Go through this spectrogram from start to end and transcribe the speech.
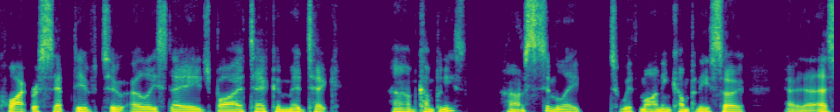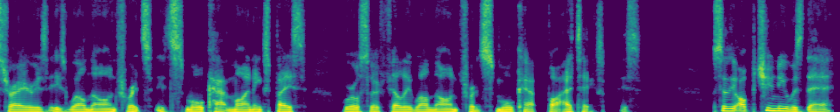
quite receptive to early stage biotech and medtech um, companies, uh, similarly to with mining companies. So uh, Australia is, is well known for its its small cap mining space. We're also fairly well known for its small cap biotech space. So the opportunity was there,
